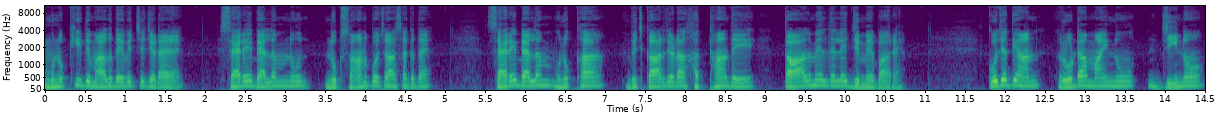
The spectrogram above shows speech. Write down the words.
ਮਨੁੱਖੀ ਦਿਮਾਗ ਦੇ ਵਿੱਚ ਜਿਹੜਾ ਹੈ ਸੈਰੇਬੈਲਮ ਨੂੰ ਨੁਕਸਾਨ ਪਹੁੰਚਾ ਸਕਦਾ ਹੈ। ਸੈਰੇਬੈਲਮ ਮਨੁੱਖਾ ਵਿਚਕਾਰ ਜਿਹੜਾ ਹੱਥਾਂ ਦੇ ਤਾਲਮੇਲ ਦੇ ਲਈ ਜ਼ਿੰਮੇਵਾਰ ਹੈ। ਕੁਝ ਅਧਿਐਨ ਰੋਡਾਮਾਈਨ ਨੂੰ ਜੀਨੋ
